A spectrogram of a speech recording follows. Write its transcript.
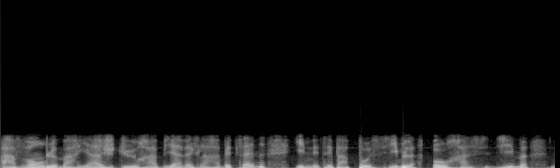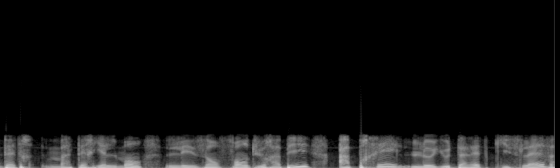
avant le mariage du rabbi avec la rabbetsen. Il n'était pas possible au chassidim d'être matériellement les enfants du rabbi après le Yudalet qui se lève,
